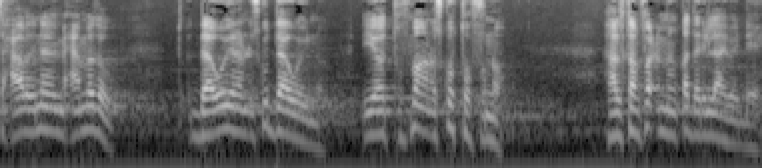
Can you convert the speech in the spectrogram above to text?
Saxaabadii nabi maxamedow daawooyin aan isku daaweyno iyo tufma aan isku tufno. Hal tanfacu min qadar illahi bay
